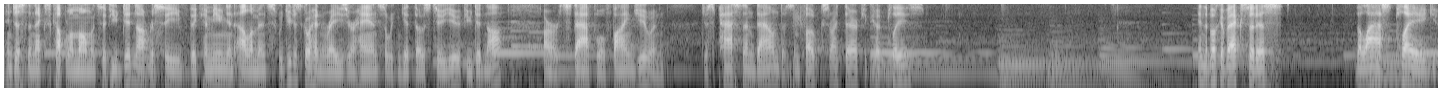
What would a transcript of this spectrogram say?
in just the next couple of moments. If you did not receive the communion elements, would you just go ahead and raise your hand so we can get those to you? If you did not, our staff will find you and just pass them down to some folks right there, if you could, please. In the book of Exodus, the last plague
